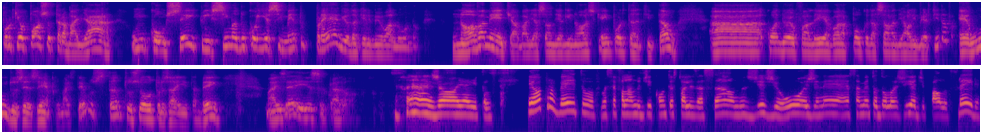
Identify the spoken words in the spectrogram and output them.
Porque eu posso trabalhar um conceito em cima do conhecimento prévio daquele meu aluno. Novamente, a avaliação diagnóstica é importante. Então, ah, quando eu falei agora há pouco da sala de aula invertida, é um dos exemplos, mas temos tantos outros aí também. Mas é isso, Carol. Joia, Ítalo. Eu aproveito você falando de contextualização nos dias de hoje, né, essa metodologia de Paulo Freire,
